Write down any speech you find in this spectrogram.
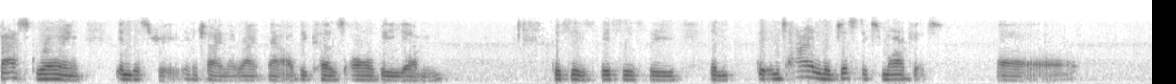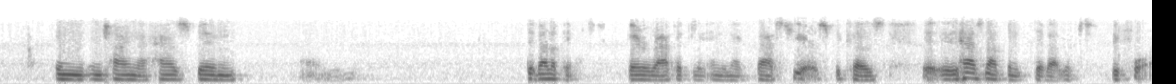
fast-growing industry in China right now because all the um, this is this is the the, the entire logistics market uh, in in China has been developing very rapidly in the next past years because it, it has not been developed before.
